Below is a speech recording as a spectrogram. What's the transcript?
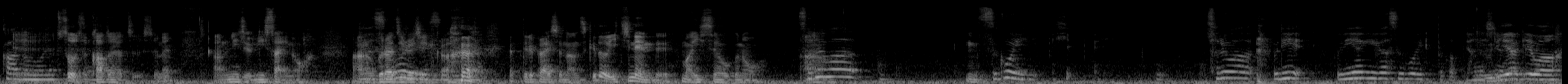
カードのやつえーそうですねカードのやつですよね。あの22歳のあのブラジル人が、やってる会社なんですけど1年で、まあ、1000億のそれはすごいひそれは売り売り上げがすごいとかって話じゃなくて売り上げは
